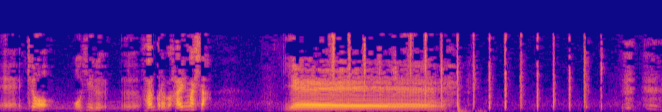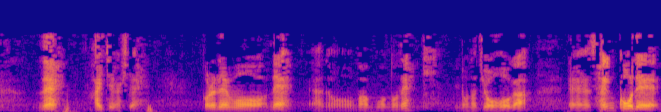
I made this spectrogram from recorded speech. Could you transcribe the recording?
えー、今日、お昼、ファンクラブ入りました。イエーイ ね、入っちゃいまして。これでもうね、あの、万門のね、いろんな情報が、えー、先行で、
